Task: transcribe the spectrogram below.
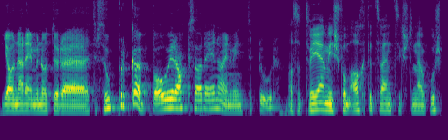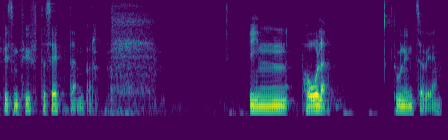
Ja, und dann haben wir noch den, äh, den Supercup, auch in Rax Arena in Winterthur. Also die WM ist vom 28. August bis zum 5. September. In Polen. Du 19 WM.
